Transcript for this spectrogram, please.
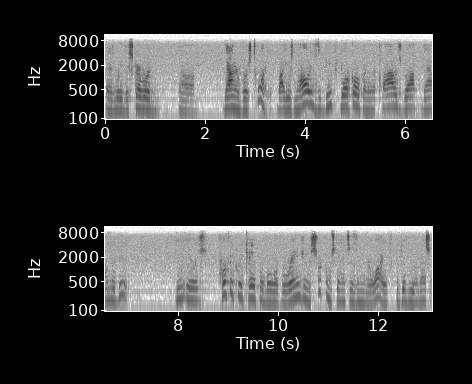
as we discovered uh, down in verse 20, by his knowledge the deeps broke open and the clouds dropped down the dew. He is perfectly capable of arranging circumstances in your life to give you a message.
